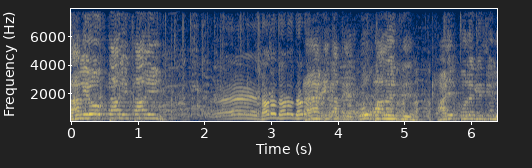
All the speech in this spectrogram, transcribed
তালি হোক তালি তালি। ধরো ধরো ধরো। হ্যাঁ ঠিক আছে খুব ভালো হয়েছে। হাড়ির কোলে গেছিল।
